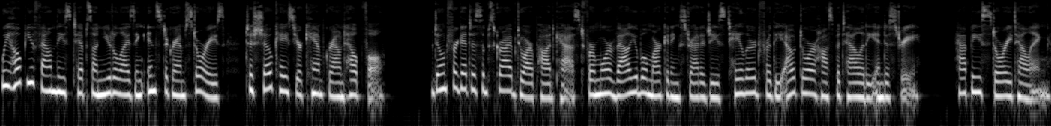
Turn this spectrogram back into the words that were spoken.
We hope you found these tips on utilizing Instagram stories to showcase your campground helpful. Don't forget to subscribe to our podcast for more valuable marketing strategies tailored for the outdoor hospitality industry. Happy storytelling.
